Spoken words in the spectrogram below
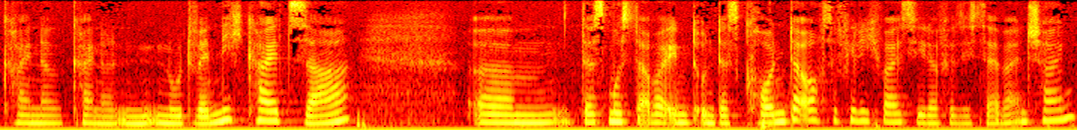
keine, keine Notwendigkeit sah. Ähm, das musste aber eben, und das konnte auch, so viel ich weiß, jeder für sich selber entscheiden.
